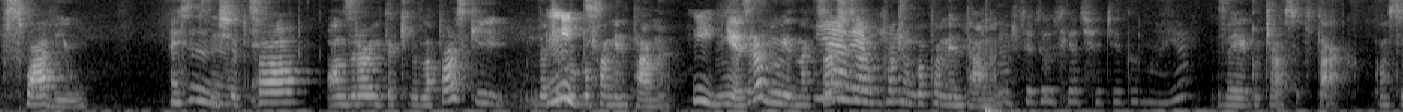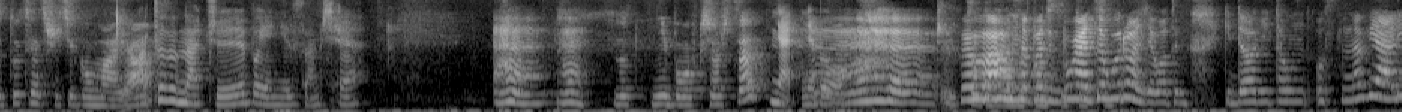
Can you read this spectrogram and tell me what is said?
wsławił? W sensie, co on zrobił takiego dla Polski, dlaczego Nic. go pamiętamy? Nic. Nie, zrobił jednak coś, Nie co, wiem. po czym go pamiętamy. Konstytucja 3 maja? Za jego czasów, tak. Konstytucja 3 A maja. co to znaczy? Bo ja nie znam się. No, nie było w książce? Nie, nie było. Czyli co to Chyba było za nawet była konstytucja? cały rozdział o tym, kiedy oni to ustanawiali,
